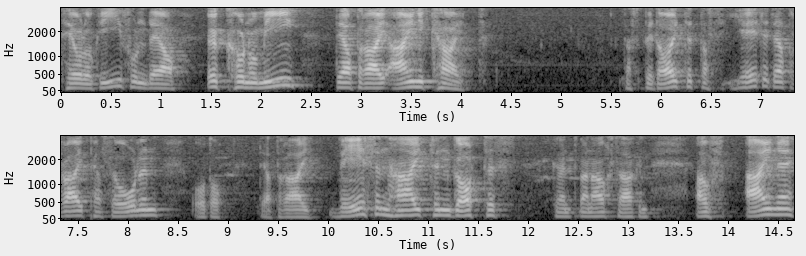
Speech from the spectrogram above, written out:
Theologie von der Ökonomie der Dreieinigkeit. Das bedeutet, dass jede der drei Personen oder der drei Wesenheiten Gottes, könnte man auch sagen, auf eine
